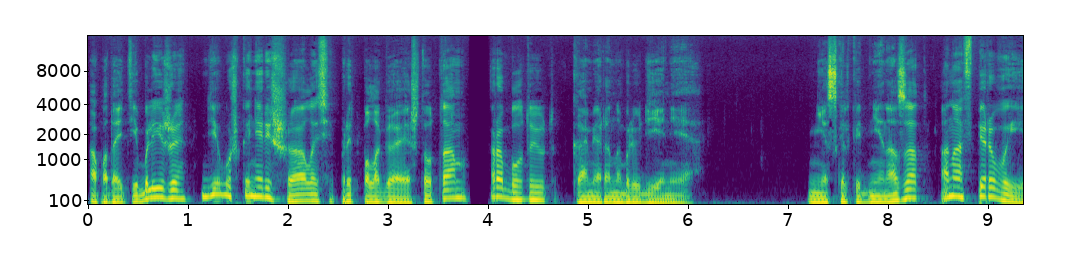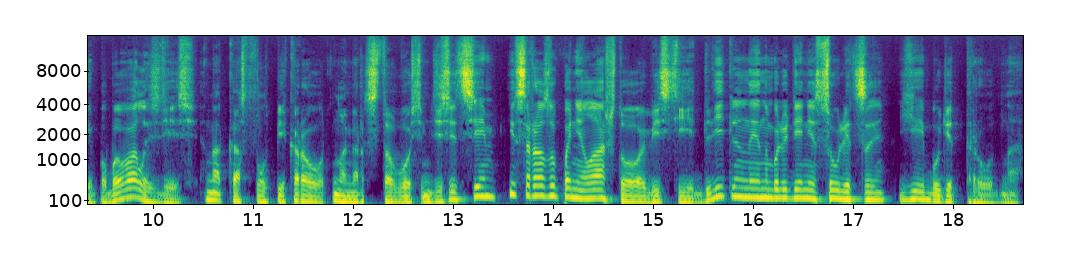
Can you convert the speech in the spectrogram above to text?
а подойти ближе девушка не решалась, предполагая, что там работают камеры наблюдения. Несколько дней назад она впервые побывала здесь, на Кастл Пик Роуд номер 187, и сразу поняла, что вести длительные наблюдения с улицы ей будет трудно.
